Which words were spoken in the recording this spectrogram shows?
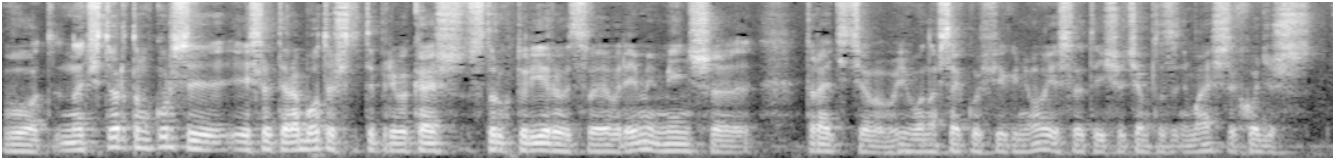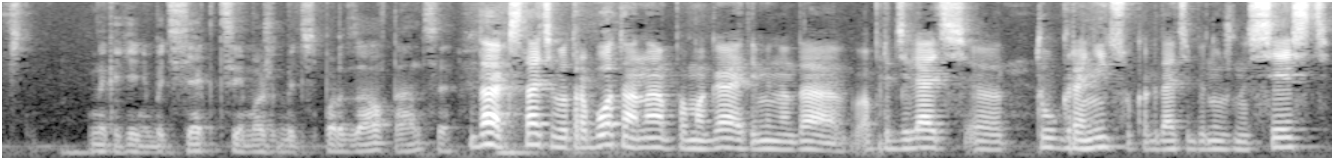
Вот. На четвертом курсе, если ты работаешь, то ты привыкаешь структурировать свое время, меньше тратить его на всякую фигню. Если ты еще чем-то занимаешься, ходишь на какие-нибудь секции, может быть, спортзал, танцы. Да, кстати, вот работа, она помогает именно, да, определять э, ту границу, когда тебе нужно сесть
